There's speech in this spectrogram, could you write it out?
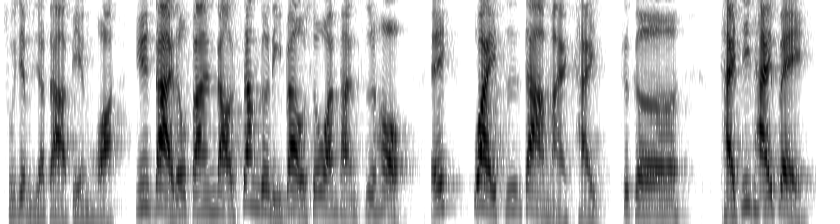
出现比较大的变化。因为大家都发现到，上个礼拜我收完盘之后，哎，外资大买凯这个。凯基台北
